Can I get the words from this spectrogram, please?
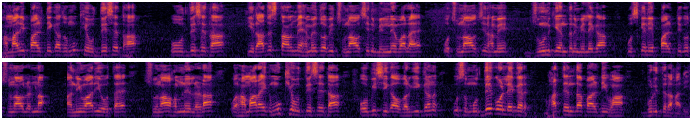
हमारी पार्टी का जो मुख्य उद्देश्य था, वो उद्देश्य था कि राजस्थान में हमें जो अभी चुनाव चिन्ह मिलने वाला है, वो चुनाव चिन्ह हमें जून के अंदर मिलेगा। उसके लिए पार्टी को चुनाव लड़ना अनिवार्य होता है। चुनाव हमने लड़ा और हमारा एक मुख्य उद्देश्य था ओबीसी का वर्गीकरण। उस मुद्दे को लेकर भारतीय जनता पार्टी वहाँ बुरी तरह हारी।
